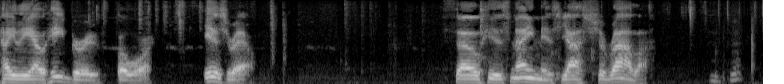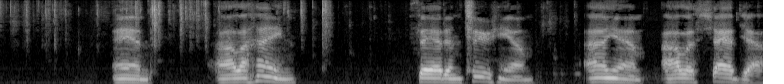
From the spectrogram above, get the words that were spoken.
Paleo Hebrew for Israel. So his name is Yasharallah. Mm-hmm. And Elohim said unto him, I am Allah Shaddai,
